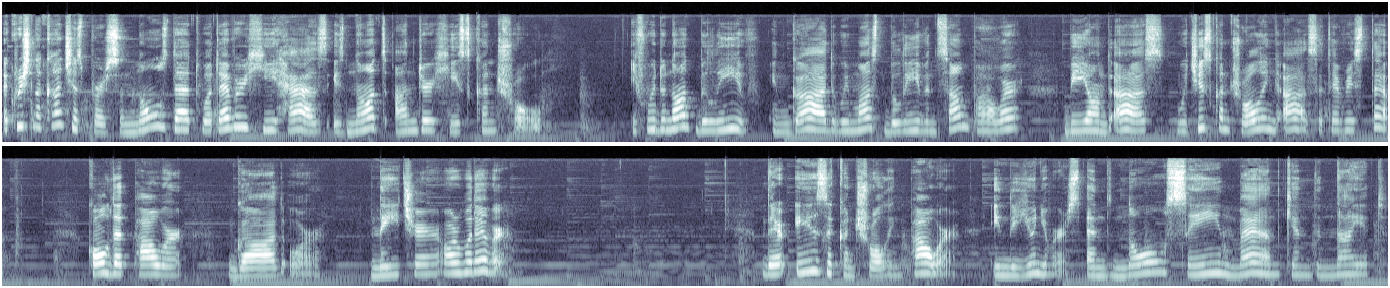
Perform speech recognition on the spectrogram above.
A Krishna conscious person knows that whatever he has is not under his control. If we do not believe in God, we must believe in some power beyond us which is controlling us at every step. Call that power God or nature or whatever. There is a controlling power in the universe, and no sane man can deny it.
